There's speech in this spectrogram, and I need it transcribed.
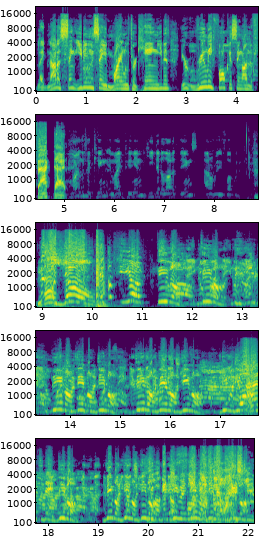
Like not a sing. You didn't say Martin Luther King. You didn't. You're Well, really focusing on the fact that. Martin Luther King, in my opinion, he did a lot of things. I don't really fuck with him. Oh yo, get the Yo, Devo, Hey, you know Devo, what? Hey, you know what? You know what? Devo, Devo, Devo, Devo, Devo, Devo, Devo. Do you want hands today? Devo, Devo, Devo, Devo, Devo, get the fuck Devo, off my live Devo, stream,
